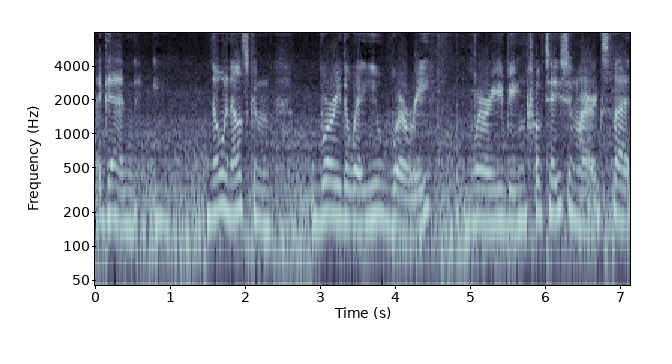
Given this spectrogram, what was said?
again no one else can worry the way you worry worry being quotation marks but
